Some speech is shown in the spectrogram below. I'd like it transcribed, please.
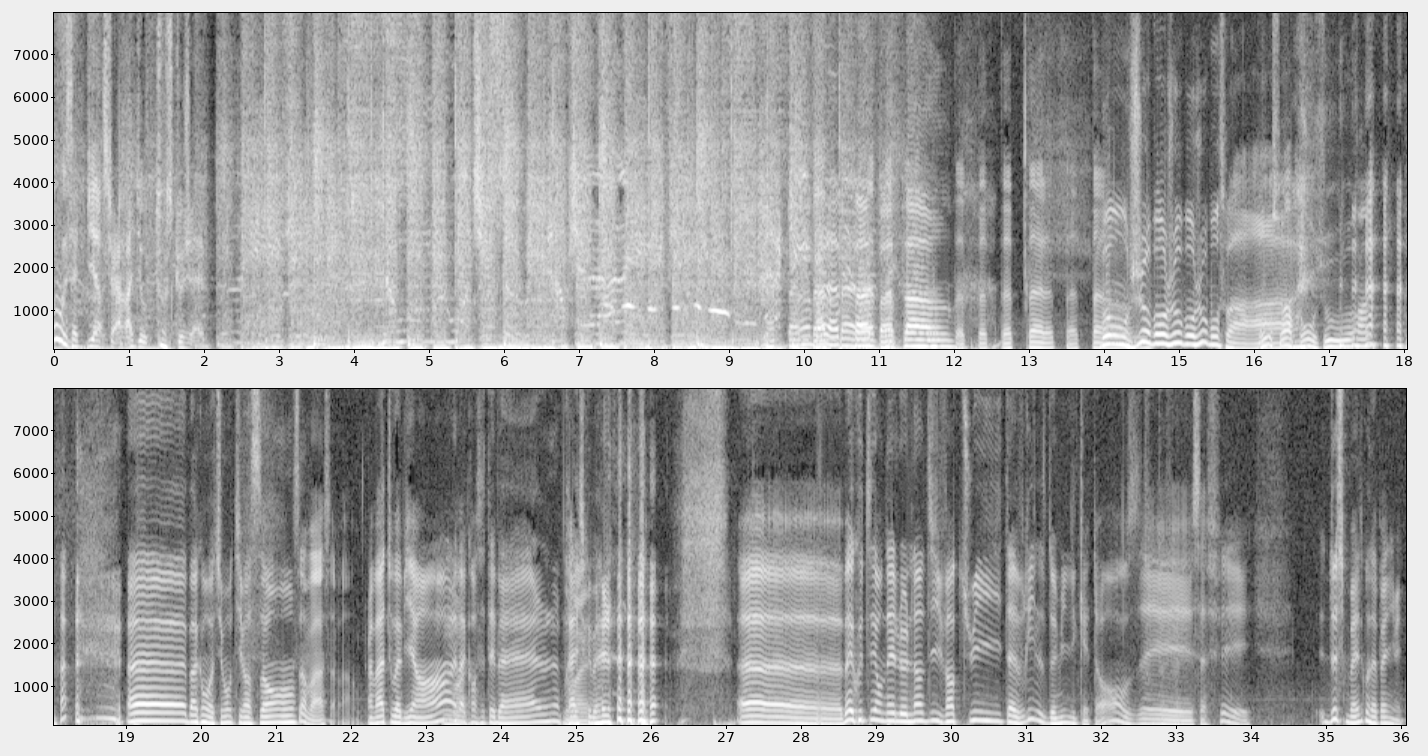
Vous êtes bien sur la radio Tout ce que j'aime. Bonjour, bonjour, bonjour, bonsoir. Bonsoir, bonjour Euh, bah comment vas-tu mon petit Vincent? Ça va, ça va. Ah bah tout va bien, les vacances étaient belles, presque Ouais. belles. Euh, bah écoutez, on est le lundi 28 avril 2014 et ça fait deux semaines qu'on n'a pas animé.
